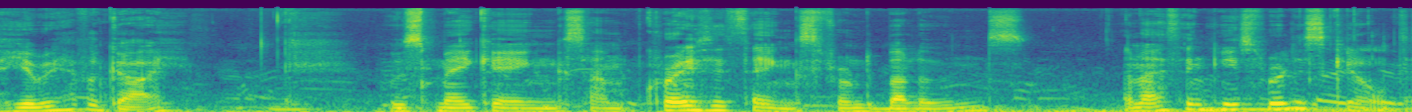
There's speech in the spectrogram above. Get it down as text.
here we have a guy who's making some crazy things from the balloons. And I think he's really skilled.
